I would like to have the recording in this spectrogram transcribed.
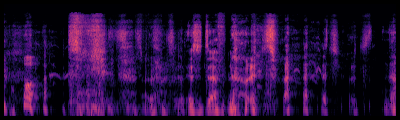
What? it's definitely it's, it's, it's no.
